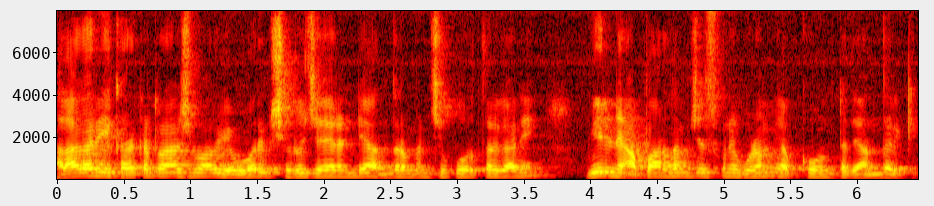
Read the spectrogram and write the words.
అలాగని ఈ కర్కట రాశి వారు ఎవరికి చెడు చేయరండి. అందరూ మంచి కోరుతారు కానీ వీరిని అపార్థం చేసుకునే గుణం ఎక్కువ ఉంటుంది అందరికీ.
